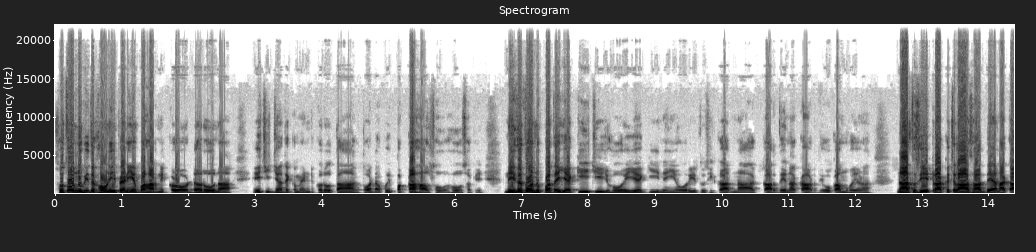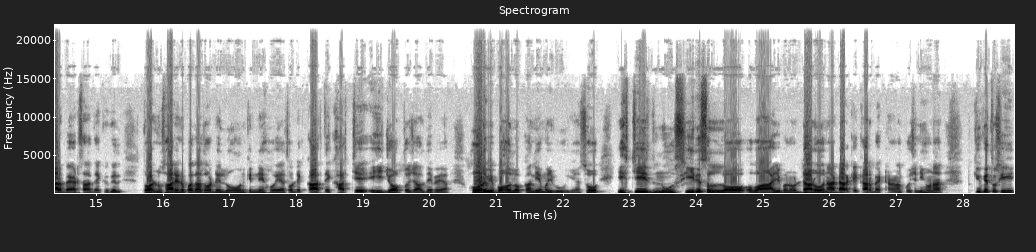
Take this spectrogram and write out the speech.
ਸੋ। ਤੁਹਾਨੂੰ ਵੀ ਦਿਖਾਉਣੀ ਪੈਣੀ ਹੈ ਬਾਹਰ ਨਿਕਲੋ, ਡਰੋ ਨਾ। ਇਹ ਚੀਜ਼ਾਂ ਤੇ ਕਮੈਂਟ ਕਰੋ ਤਾਂ ਤੁਹਾਡਾ ਕੋਈ ਪੱਕਾ ਹਾਲ ਹੋ ਸਕੇ। ਨਹੀਂ ਤਾਂ ਤੁਹਾਨੂੰ ਪਤਾ ਹੀ ਹੈ ਕੀ ਚੀਜ਼ ਹੋ ਰਹੀ ਹੈ, ਕੀ ਨਹੀਂ ਹੋ ਰਹੀ। ਤੁਸੀਂ ਘਰ ਨਾ ਕਰਦੇ ਨਾ ਘਾੜਦੇ ਉਹ ਕੰਮ ਹੋ ਜਾਣਾ। ਨਾ ਤੁਸੀਂ ਟਰੱਕ ਚਲਾ ਸਕਦੇ ਆ, ਨਾ ਘਰ ਬੈਠ ਸਕਦੇ ਆ, ਕਿਉਂਕਿ ਤੁਹਾਨੂੰ ਸਾਰਿਆਂ ਨੂੰ ਪਤਾ ਤੁਹਾਡੇ ਲੋਨ ਕਿੰਨੇ ਹੋਏ ਆ, ਤੁਹਾਡੇ ਘਰ ਦੇ ਖਰਚੇ ਇਹੀ ਜੌਬ ਤੋਂ ਚੱਲਦੇ ਪਏ ਆ। ਹੋਰ ਵੀ ਬਹੁਤ ਲੋਕਾਂ ਦੀਆਂ ਮਜਬੂਰੀਆਂ। ਸੋ ਇਸ ਚੀਜ਼ ਨੂੰ ਸੀਰੀਅਸ ਲਓ, ਆਵਾਜ਼ ਬਣੋ, ਡਰੋ ਨਾ, ਡਰ ਕੇ ਘਰ ਬੈਠਣ ਨਾਲ ਕੁਝ ਨਹੀਂ ਹੋਣਾ। ਕਿਉਂਕਿ ਤੁਸੀਂ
